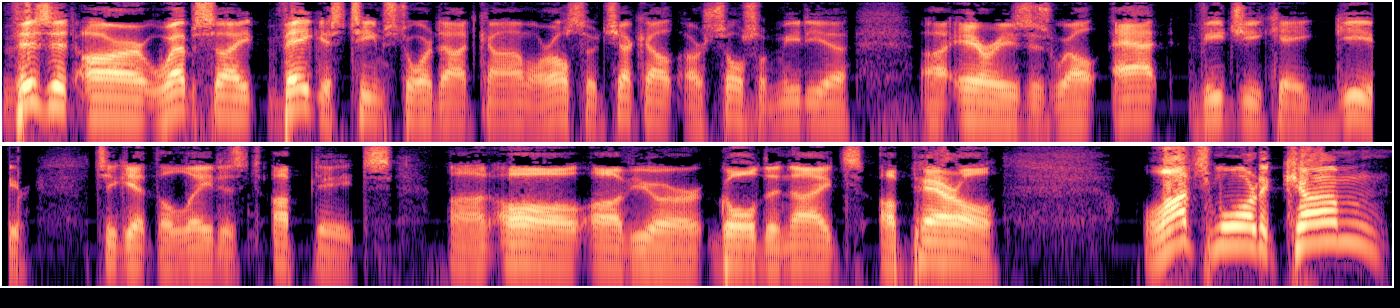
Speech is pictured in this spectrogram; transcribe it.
Visit our website, vegasteamstore.com, or also check out our social media uh, areas as well at VGK Gear to get the latest updates on all of your Golden Knights apparel. Lots more to come.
